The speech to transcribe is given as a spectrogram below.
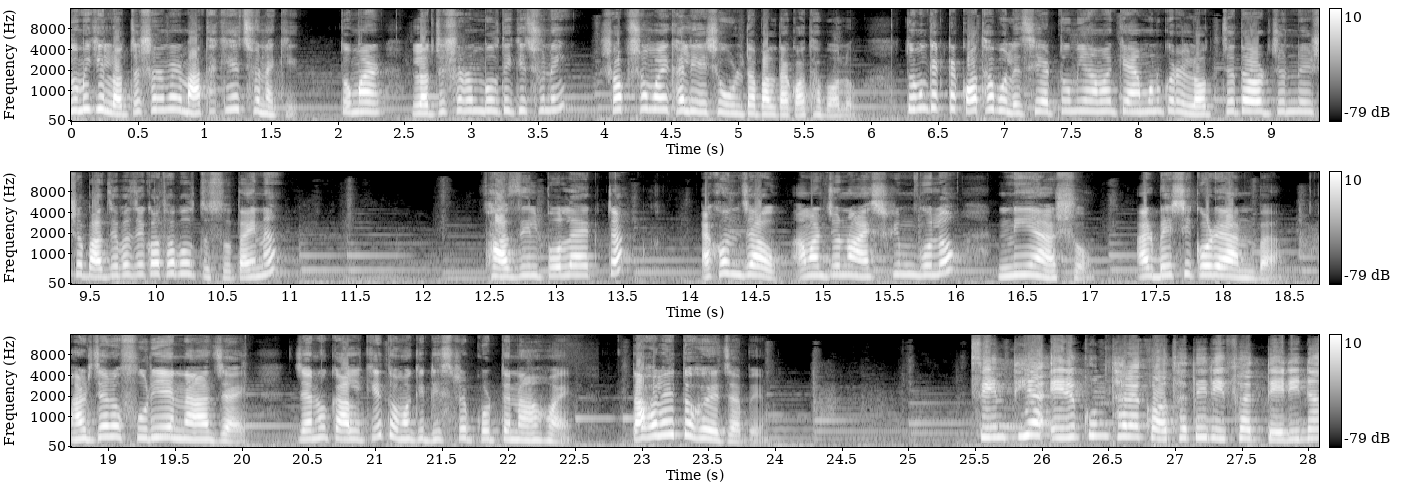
তুমি কি লজ্জা শরমের মাথা খেয়েছো নাকি? তোমার লজ্জা শরম বলতে কিছু নেই? সব সময় খালি এসে উল্টাপাল্টা কথা বলো। তোমাকে একটা কথা বলেছি আর তুমি আমাকে এমন করে লজ্জা দেওয়ার জন্য এসব বাজে বাজে কথা বলতেছো, তাই না? ফাজিল পোলা একটা। এখন যাও, আমার জন্য আইসক্রিমগুলো নিয়ে আসো আর বেশি করে আনবা। আর যেন ফুরিয়ে না যায়, যেন কালকে তোমাকে ডিস্টার্ব করতে না হয়, তাহলেই তো হয়ে যাবে। সিনথিয়া এরকম ধারা কথাতে রিফাত দেরি না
